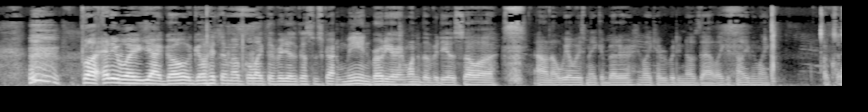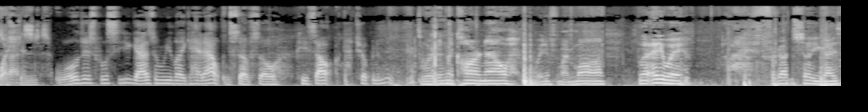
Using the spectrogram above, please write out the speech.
but anyway, yeah, go go hit them up. Go like their videos. Go subscribe. Me and Brody are in one of the videos, so uh, I don't know. We always make it better. Like everybody knows that. Like it's not even like a question. We'll just we'll see you guys when we like head out and stuff. So peace out. I'll catch you up in a minute. So we're in the car now, waiting for my mom. But anyway, I forgot to show you guys.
